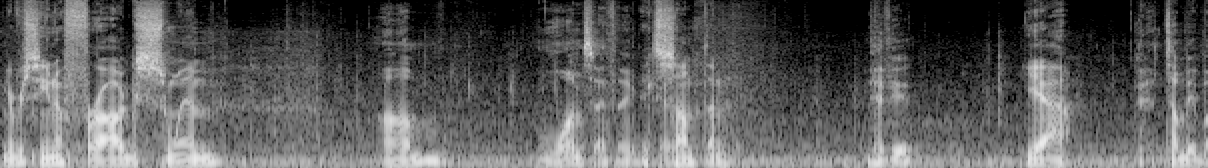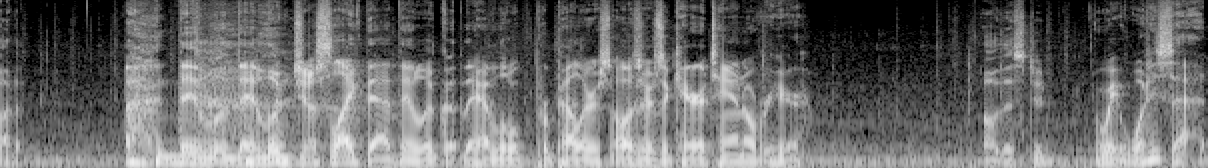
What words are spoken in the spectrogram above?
You ever seen a frog swim? Um, once I think. It's something. Have you? Yeah. Tell me about it. they they look just like that. They look they have little propellers. Oh, there's a keratin over here. Oh, this dude. Oh wait, what is that?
